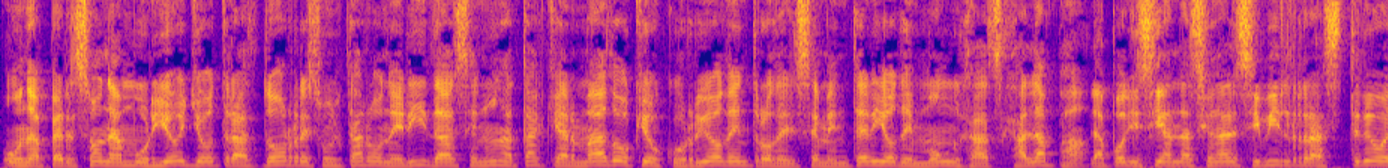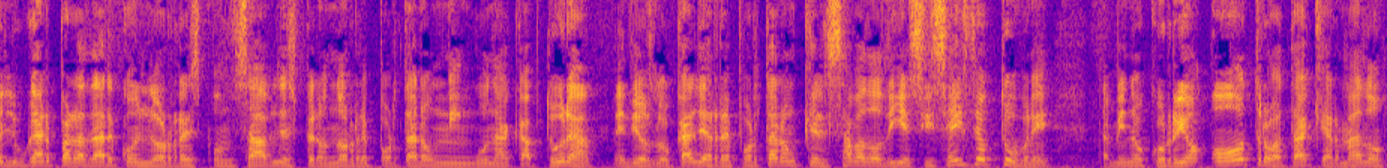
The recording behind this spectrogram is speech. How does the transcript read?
Una persona murió y otras dos resultaron heridas en un ataque armado que ocurrió dentro del cementerio de Monjas, Jalapa. La Policía Nacional Civil rastreó el lugar para dar con los responsables, pero no reportaron ninguna captura. Medios locales reportaron que el sábado 16 de octubre también ocurrió otro ataque armado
